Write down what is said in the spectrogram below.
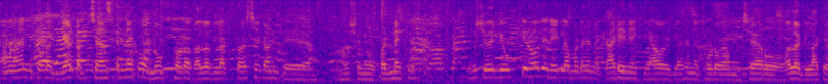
હમણાં એને થોડોક ગેટઅપ ચેન્જ કરી નાખ્યો. લુક થોડોક અલગ લાગતો હશે કારણ કે મશીન એવું નાખ્યું. મશીન વરકી ઉગતી નહોતી ને એટલા માટે એને કાઢી નાખી. આવો એટલે છે ને થોડો આમ ચહેરો અલગ લાગે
